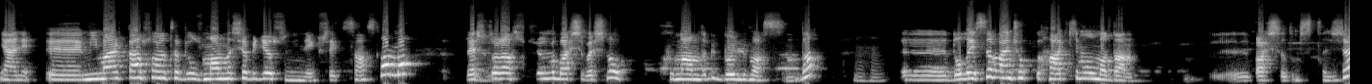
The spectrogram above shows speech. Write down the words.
Yani e, mimarlıktan sonra tabii uzmanlaşabiliyorsun yine yüksek lisansla ama restorasyonu başlı başına okunan da bir bölüm aslında. Hı hı. E, dolayısıyla ben çok hakim olmadan e, başladım staja.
